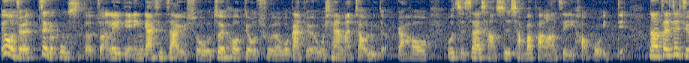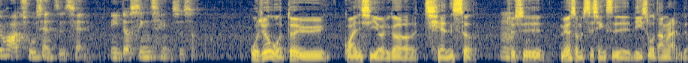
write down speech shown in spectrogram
因为我觉得这个故事的转捩点应该是在于说，我最后丢出了我感觉我现在蛮焦虑的，然后我只是在尝试想办法让自己好过一点。那在这句话出现之前，你的心情是什么？我觉得我对于关系有一个前设，就是没有什么事情是理所当然的。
